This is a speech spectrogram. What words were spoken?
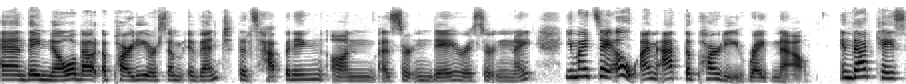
and they know about a party or some event that's happening on a certain day or a certain night, you might say, Oh, I'm at the party right now. In that case,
